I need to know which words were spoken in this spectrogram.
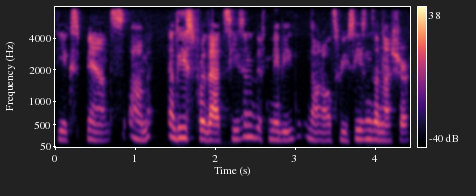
the Expanse, um, at least for that season. If maybe not all three seasons, I'm not sure.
